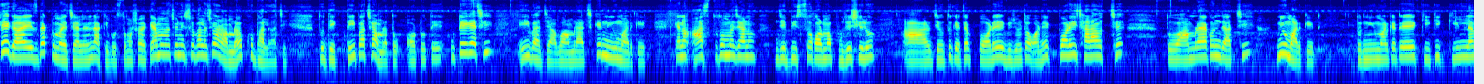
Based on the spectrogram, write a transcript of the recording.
Hey guys back to my channel Rakhi Bose. তোমার সবাই কেমন আছো? নিশ্চয়ই ভালো আছো, আর আমরাও খুব ভালো আছি। তো দেখতেই পাচ্ছ, আমরা তো অটোতে উঠে গেছি। এইবার যাব আমরা আজকে নিউ মার্কেট কেন, আজ তো তোমরা জানো যে বিশ্বকর্মা পুজো ছিল, আর যেহেতু এটা পরে, ভিডিওটা অনেক পরেই ছাড়া হচ্ছে, তো আমরা এখন যাচ্ছি নিউ মার্কেট তো নিউ মার্কেটে কি কি কিনলাম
